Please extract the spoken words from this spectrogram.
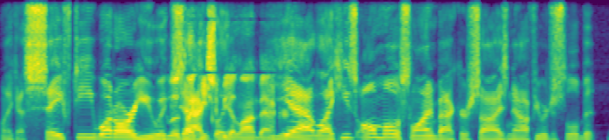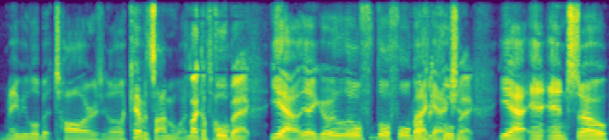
like a safety? What are you exactly? Looks like he should be a linebacker. Yeah, like he's almost linebacker size now. If you were just a little bit, maybe a little bit taller, you know, Kevin Simon was like a tall. fullback. Yeah, there you go, a little little fullback Perfect action. fullback. Yeah, and, and so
